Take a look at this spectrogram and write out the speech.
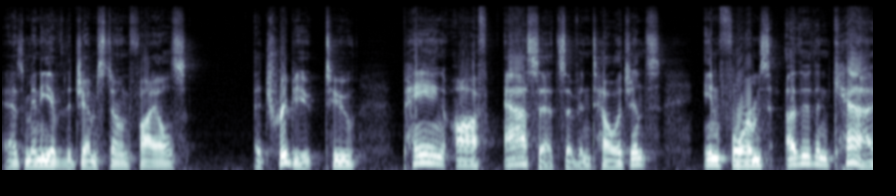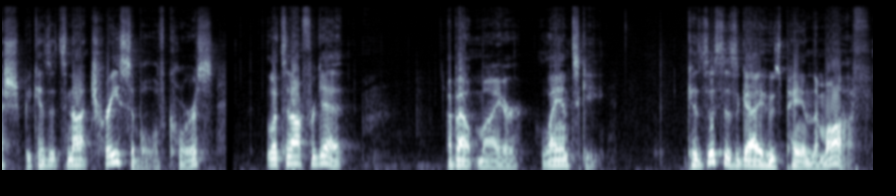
as many of the gemstone files attribute, to paying off assets of intelligence in forms other than cash because it's not traceable, of course. Let's not forget about Meyer Lansky, because this is a guy who's paying them off.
